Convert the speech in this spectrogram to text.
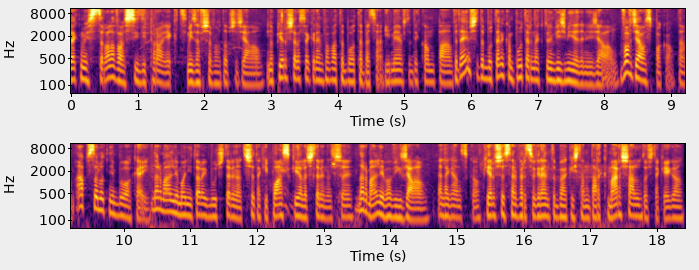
tak mnie strollował CD Projekt. Mi zawsze WoW dobrze działał. No pierwszy raz jak grałem WoWa to było TBC i miałem wtedy kompa. Wydaje mi się, że to był ten komputer, na którym Wiedźmin 1 nie działał. WoW działał spoko, tam absolutnie było ok. Normalnie monitorek był 4 na 3 taki płaski, ale 4 na 3 Normalnie WoWik działał, elegancko. Pierwszy serwer co grałem to był jakiś tam Dark Marshal, coś takiego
